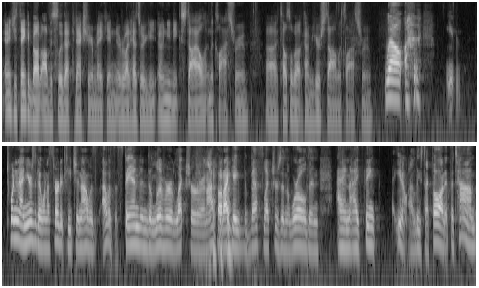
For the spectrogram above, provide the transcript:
And as you think about obviously that connection you're making, everybody has their own unique style in the classroom. Uh, tell us about kind of your style in the classroom. Well, 29 years ago when I started teaching, I was I was a stand and deliver lecturer, and I thought I gave the best lectures in the world, and and I think you know at least I thought at the time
